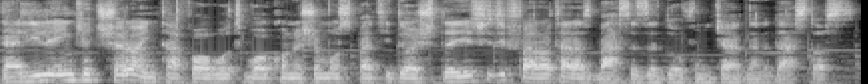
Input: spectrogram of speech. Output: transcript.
دلیل اینکه چرا این تفاوت واکنش مثبتی داشته یه چیزی فراتر از بحث ضد عفونی کردن دست است.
